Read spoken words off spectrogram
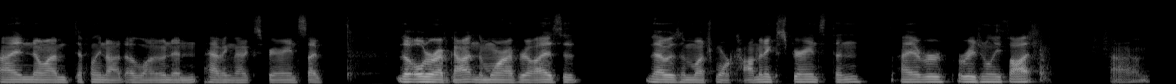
I know I'm definitely not alone in having that experience. I've the older I've gotten, the more I've realized that that was a much more common experience than I ever originally thought. Um,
